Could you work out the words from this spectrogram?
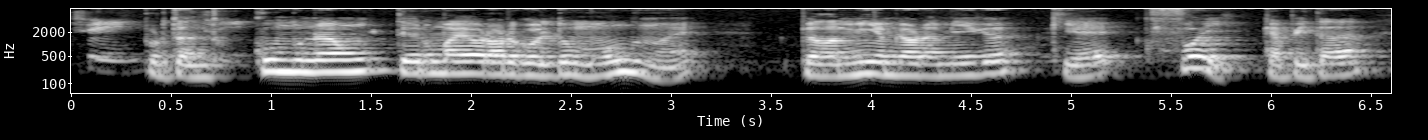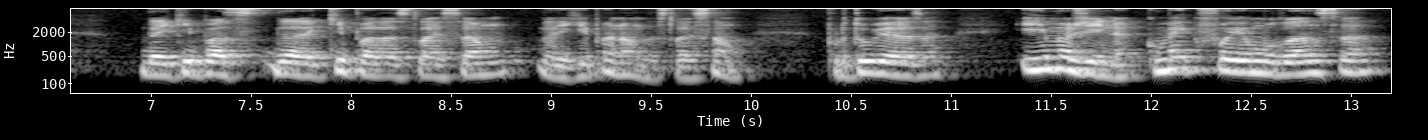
Sim. Portanto, sim. como não ter o maior orgulho do mundo, não é? Pela minha melhor amiga, que é, que foi capitã da equipa, da equipa da seleção, da equipa não, da seleção portuguesa. E imagina, como é que foi a mudança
